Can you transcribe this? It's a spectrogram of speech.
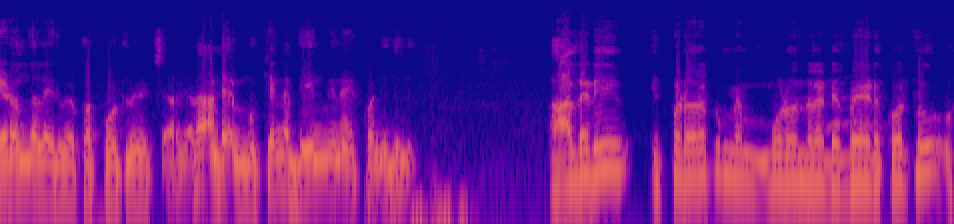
ఏడు వందల ఇరవై ఒక్క కోట్లు ఇచ్చారు కదా. అంటే ముఖ్యంగా దేని మీద ఎక్కువ నిధులు? ఆల్రెడీ ఇప్పటి వరకు మేము మూడు వందల డెబ్బై ఏడు కోట్లు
